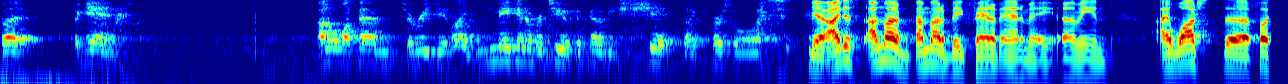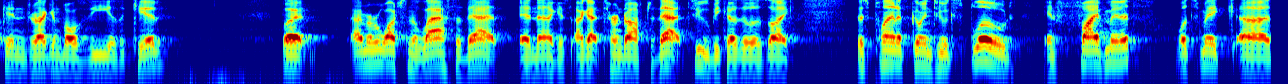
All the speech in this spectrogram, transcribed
But again, I don't want them to redo like make a number two if it's gonna be shit like the first one was. Yeah, I just I'm not a, I'm not a big fan of anime. I mean, I watched the fucking Dragon Ball Z as a kid, but I remember watching the last of that, and I guess I got turned off to that too because it was like this planet's going to explode in five minutes. Let's make uh,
